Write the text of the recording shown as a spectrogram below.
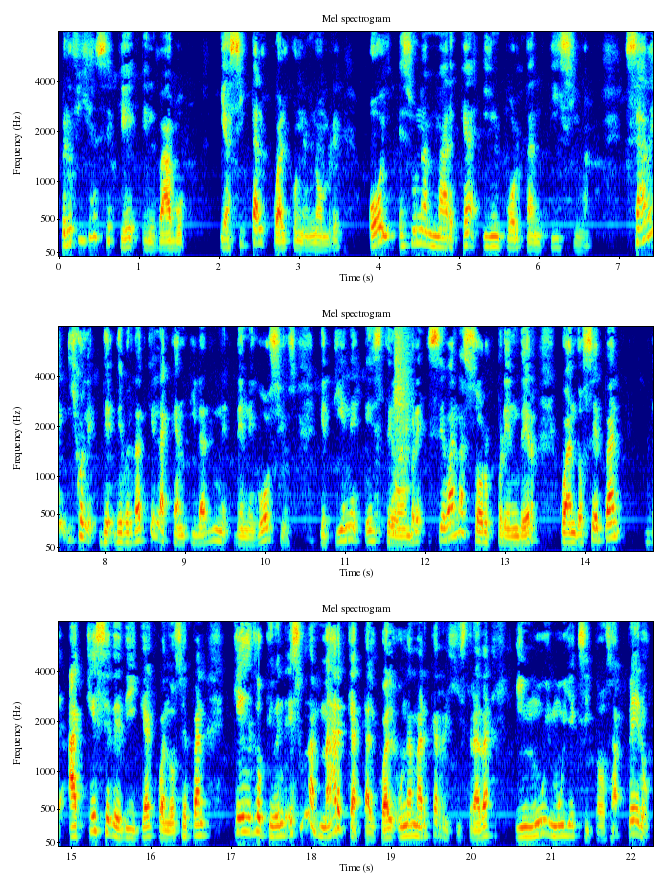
Pero fíjense que el babo, y así tal cual con el nombre, hoy es una marca importantísima. ¿Saben? Híjole, de, verdad que la cantidad de, negocios que tiene este hombre se van a sorprender cuando sepan a qué se dedica, cuando sepan qué es lo que vende. Es una marca tal cual, una marca registrada y muy, muy exitosa. Pero,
